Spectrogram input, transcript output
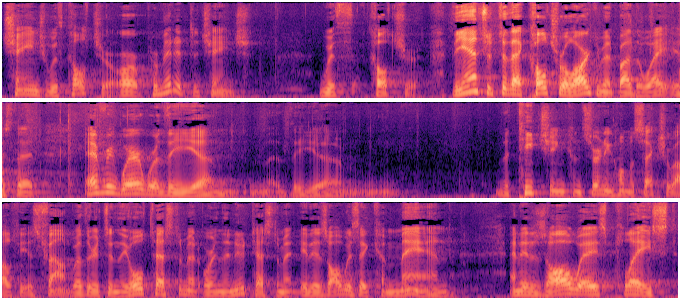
change with culture or are permitted to change with culture. The answer to that cultural argument, by the way, is that everywhere where the, um, the um, the teaching concerning homosexuality is found, whether it's in the Old Testament or in the New Testament, it is always a command and it is always placed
